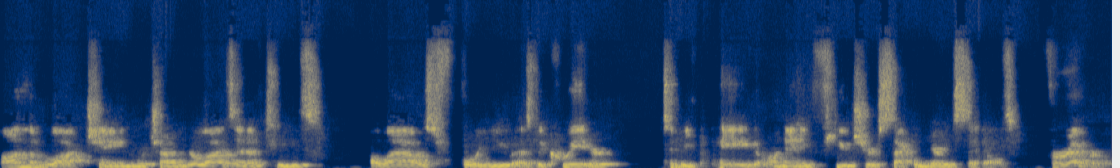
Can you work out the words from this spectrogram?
on the blockchain, which underlies NFTs, allows for you as the creator to be paid on any future secondary sales forever.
